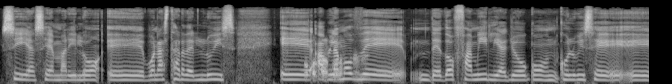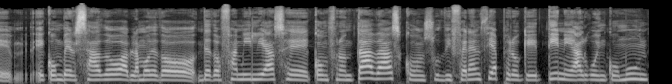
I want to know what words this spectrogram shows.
Sí, así es, Marilo. Eh, buenas tardes, Luis. Eh, hablamos de, dos familias. Yo con, Luis he, conversado, hablamos de, de dos familias eh, confrontadas con sus diferencias, pero que tiene algo en común,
